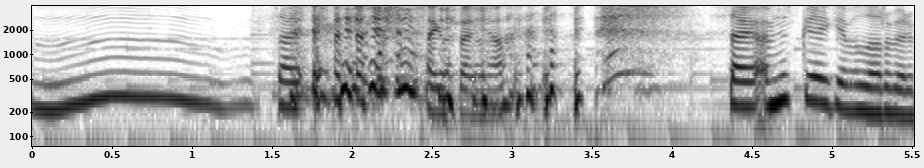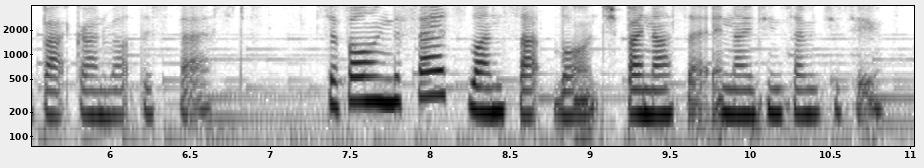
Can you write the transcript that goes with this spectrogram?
Ooh. So, thanks, Danielle. so, I'm just going to give a little bit of background about this first. So, following the first Landsat launch by NASA in 1972,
